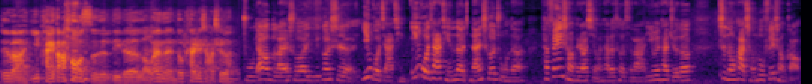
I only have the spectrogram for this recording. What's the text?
对吧？一排大 house 里的老外们都开着啥车？主要的来说，一个是英国家庭，英国家庭的男车主呢，他非常非常喜欢他的特斯拉，因为他觉得智能化程度非常高，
